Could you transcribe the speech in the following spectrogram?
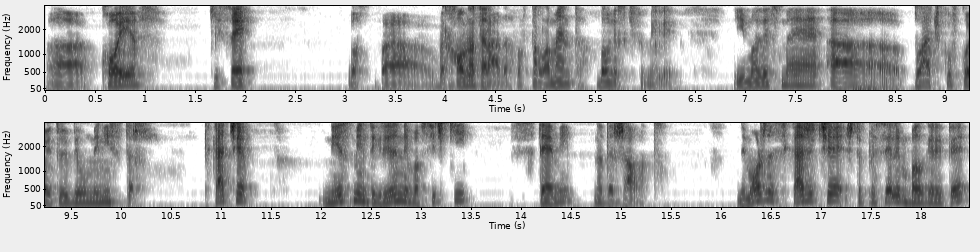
а, Коев, Кисе в а, Върховната Рада, в парламента, български фамилии. Имали сме а, Плачков, който е бил министър. Така че ние сме интегрирани във всички системи на държавата. Не може да се каже, че ще преселим българите,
